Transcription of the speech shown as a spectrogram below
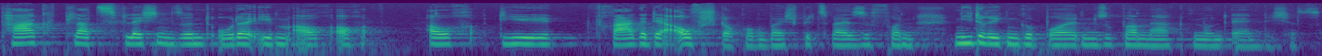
Parkplatzflächen sind oder eben auch, auch, auch die Frage der Aufstockung beispielsweise von niedrigen Gebäuden, Supermärkten und ähnliches.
